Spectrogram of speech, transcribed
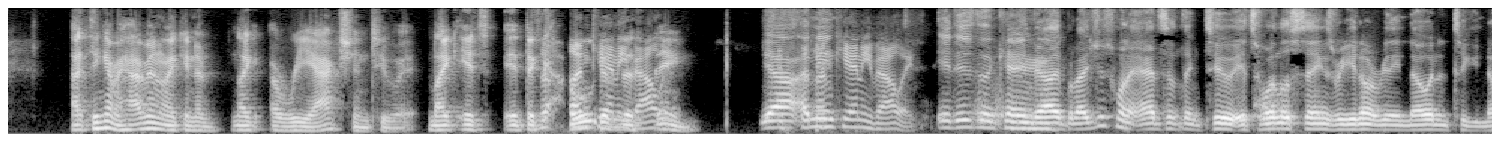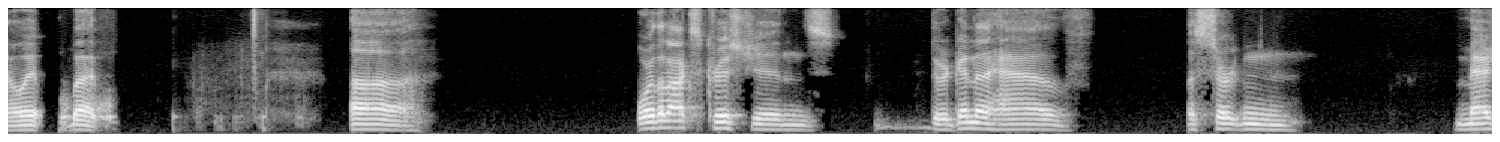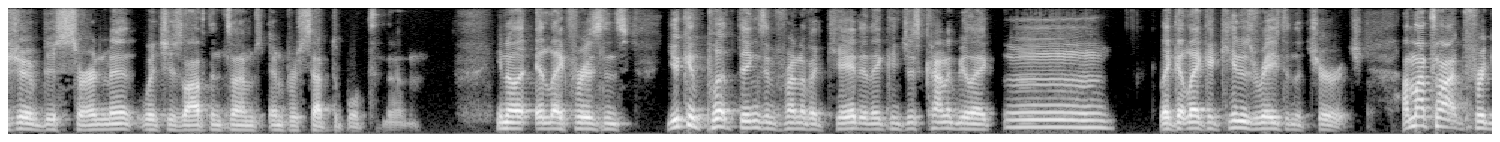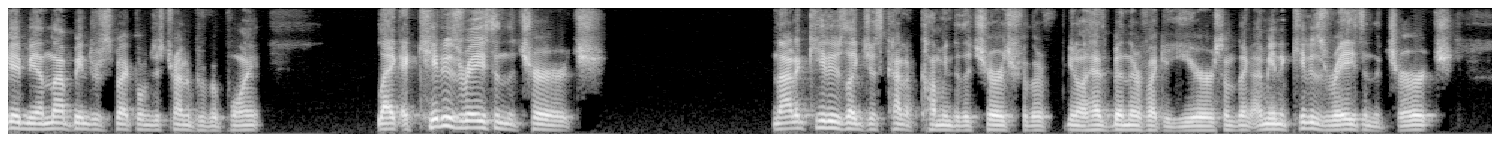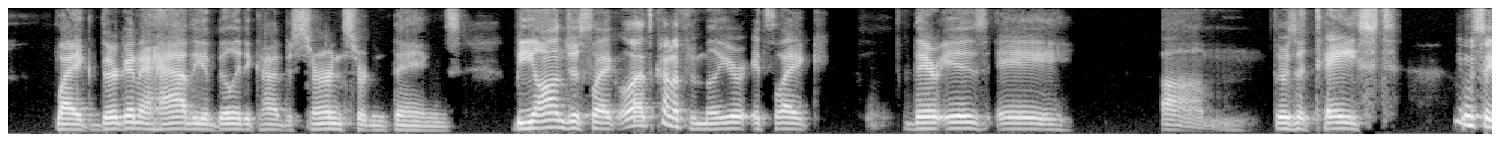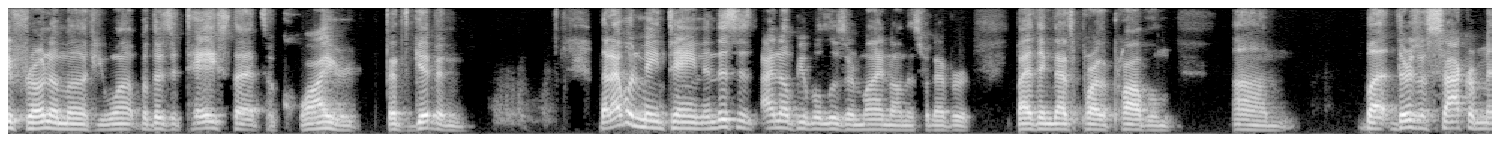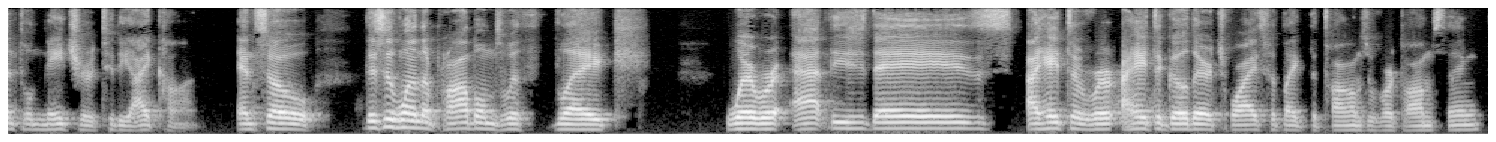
I think I'm having like an a like a reaction to it. Like it's it the It's code of uncanny the valley. thing. Yeah. it's I the mean, uncanny valley. it is the uncanny Mm. valley, but I just want to add something too. It's one of those things where you don't really know it until you know it. But uh Orthodox Christians, they're gonna have a certain measure of discernment, which is oftentimes imperceptible to them. You know, it, like for instance, you can put things in front of a kid and they can just kind of be like, mm, like a, like a kid who's raised in the church. I'm not talking. Forgive me. I'm not being disrespectful. I'm just trying to prove a point. Like a kid who's raised in the church, not a kid who's like just kind of coming to the church for the you know has been there for like a year or something. I mean, a kid who's raised in the church, like they're gonna have the ability to kind of discern certain things beyond just like, oh, that's kind of familiar. It's like there is a um there's a taste. You can say phronema if you want, but there's a taste that's acquired, that's given that I would maintain, and this is I know people lose their mind on this, whatever, but I think that's part of the problem. Um, but there's a sacramental nature to the icon, and so this is one of the problems with like where we're at these days. I hate to re- I hate to go there twice with like the Toms before Toms thing,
